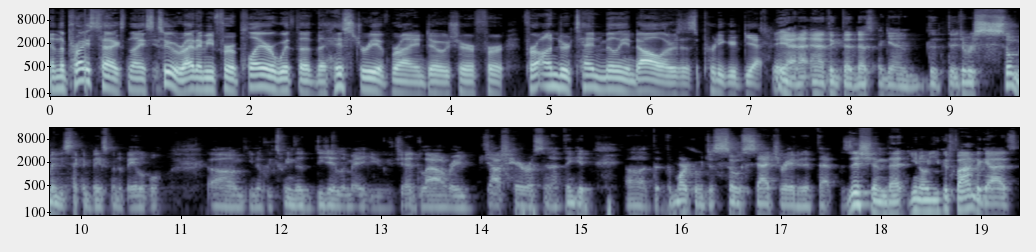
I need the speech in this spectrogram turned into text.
And the price tag's nice too, right? I mean, for a player with the, the history of Brian Dozier, for for under ten million dollars is a pretty good get. Yeah, and I, and I think that that's again, the, the, there were so many second basemen available. Um, you know, between the DJ LeMahieu, Jed Lowrie, Josh Harrison, I think it uh, the, the, market was just so saturated at that position that you know you could find the guys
